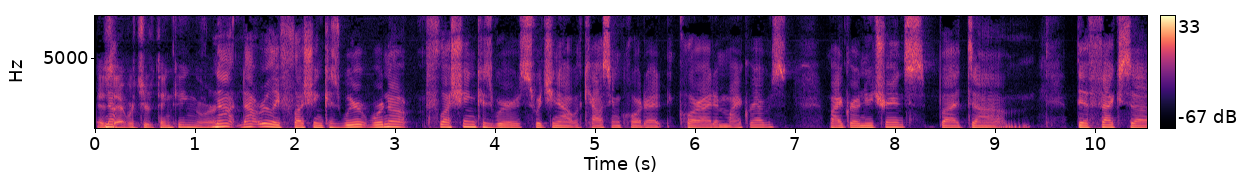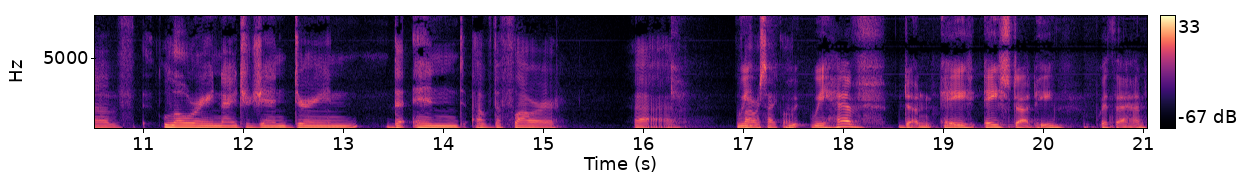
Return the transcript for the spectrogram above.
Is No. that what you're thinking? Or Not not really flushing because we're we're not flushing because we're switching out with calcium chloride chloride and microbes, micronutrients. But um, the effects of lowering nitrogen during the end of the flower uh, flower cycle. We, we have done a, a study with that,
